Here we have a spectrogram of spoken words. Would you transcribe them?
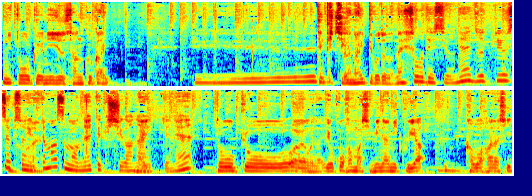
東京23区外。へえ敵地がないってことだね。そうですよね。ずっと吉崎さん言ってますもんね、敵地がないってね、東京横浜市南区や川原市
